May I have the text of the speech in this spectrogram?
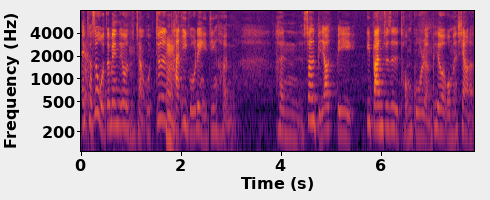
哎、的。可是我这边就讲，我就是嗯谈异国恋已经很很算是比较比一般就是同国人，譬如我们像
